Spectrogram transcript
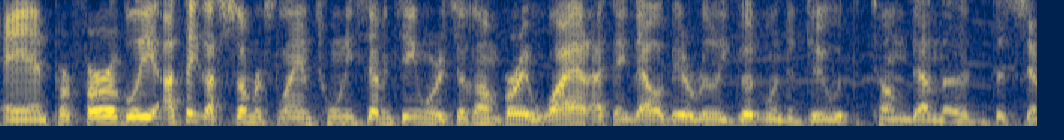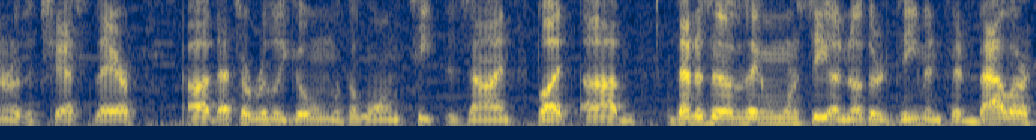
and preferably, I think a SummerSlam 2017 where he took on Bray Wyatt, I think that would be a really good one to do with the tongue down the, the center of the chest there. Uh, that's a really good one with the long teeth design. But um, that is another thing I want to see, another Demon Finn Balor.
